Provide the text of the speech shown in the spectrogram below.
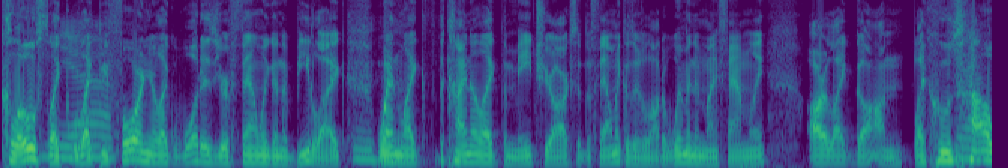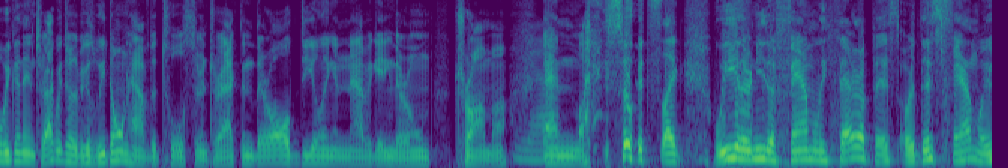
close like like before and you're like what is your family going to be like Mm-hmm. when like the kind of like the matriarchs of the family because there's a lot of women in my family are like gone like who's Yeah. how are we going to interact with each other because we don't have the tools to interact and they're all dealing and navigating their own trauma Yeah. and like so it's like we either need a family therapist or this family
